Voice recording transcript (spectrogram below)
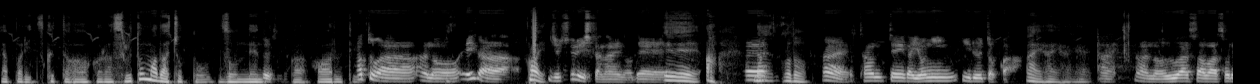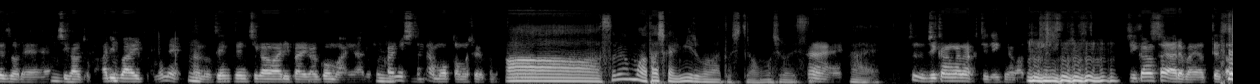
やっぱり作った側からすると、まだちょっと残念というか、あるというあ。とは、あの、絵がはい。10種類しかないので、ええあ、えーなるほど。はい、探偵が4人いるとか、はいはいはいはい。はい、あの噂はそれぞれ違うとか、アリバイともね、うんあの全然違うアリバイが5枚あるとかにしたらもっと面白いかない。ああ、それはまあ確かに見る側としては面白いですね。はい、はい。ちょっと時間がなくてできなかった 時間さえあればやってた。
